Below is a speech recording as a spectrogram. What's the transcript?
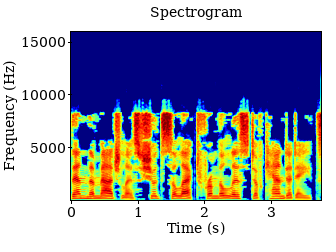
then the majlis should select from the list of candidates.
